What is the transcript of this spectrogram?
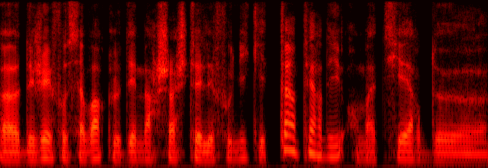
Euh, déjà, il faut savoir que le démarchage téléphonique est interdit en matière de,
